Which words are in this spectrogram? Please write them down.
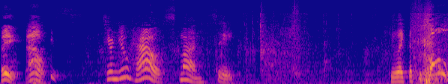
Hey, out. It's your new house. Come on, see. Do you like the? Oh!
